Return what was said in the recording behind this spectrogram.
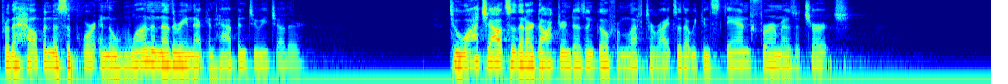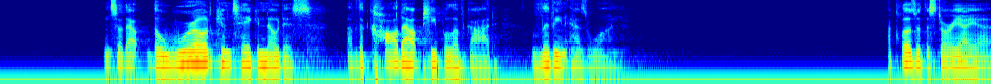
for the help and the support and the one anothering that can happen to each other. To watch out so that our doctrine doesn't go from left to right, so that we can stand firm as a church. And so that the world can take notice of the called out people of God living as one. I'll close with the story. I, uh,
